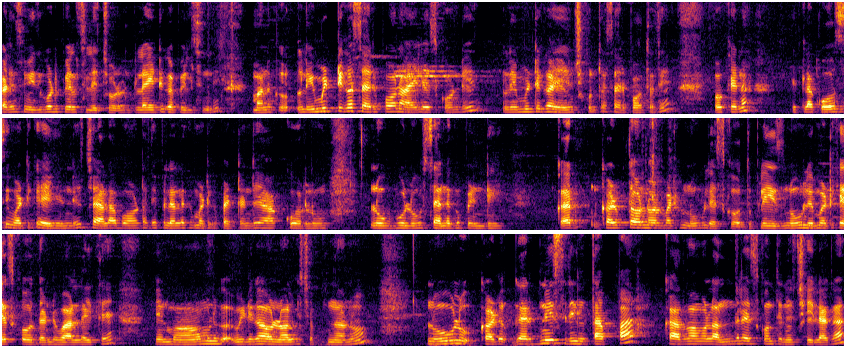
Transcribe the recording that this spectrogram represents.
కనీసం ఇది కూడా పీల్చలేదు చూడండి. లైట్గా పీల్చింది. మనకు లిమిట్గా సరిపోని ఆయిల్ వేసుకోండి. లిమిట్గా వేయించుకుంటే సరిపోతుంది. ఓకేనా? ఇట్లా కోసి మట్టికి వేయండి. చాలా బాగుంటుంది. పిల్లలకి మటికి పెట్టండి. ఆకుకూరలు నువ్వులు శనగపిండి కడుపుతో ఉన్న వాళ్ళ మటుకు నువ్వులు వేసుకోవద్దు. ప్లీజ్ నువ్వులు మటుకు వేసుకోవద్దండి వాళ్ళైతే. నేను మామూలుగా విడిగా ఉన్న వాళ్ళకి చెప్తున్నాను. నువ్వులు కడు గర్భిణీ స్త్రీలు తప్ప కదమామలు అందరూ వేసుకొని తినొచ్చు ఇలాగా.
